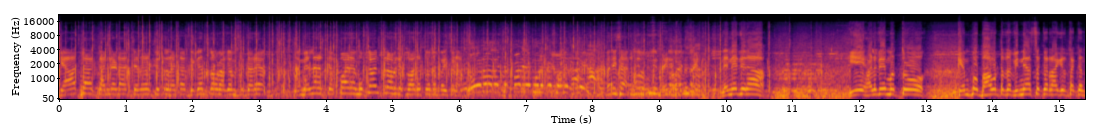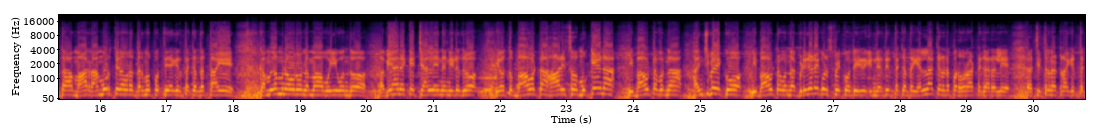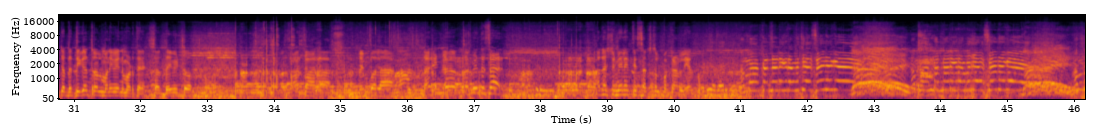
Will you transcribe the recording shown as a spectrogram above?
ಖ್ಯಾತ ಕನ್ನಡ ಚಲನಚಿತ್ರ ನಟ ದಿಗಂತ್ರವರು ಆಗಮಿಸಿದ್ದಾರೆ. ನಮ್ಮೆಲ್ಲರ ಚಪ್ಪಾಳೆ ಮುಖಾಂತರ ಅವರಿಗೆ ಸ್ವಾಗತವನ್ನು ಬಯಸೋಣ. ಜೋರಾದ ಚಪ್ಪಾಳೆಯ ಮೂಲಕ ಸ್ವಾಗತಿಸಿ ಬನ್ನಿ ಸರ್. ನಿನ್ನೆ ದಿನ ಈ ಹಳದಿ ಮತ್ತು ಕೆಂಪು ಬಾವುಟದ ವಿನ್ಯಾಸಕರಾಗಿರ್ತಕ್ಕಂಥ ಮಾ ರಾಮೂರ್ತಿರವರ ಧರ್ಮಪತ್ನಿಯಾಗಿರ್ತಕ್ಕಂಥ ತಾಯಿ ಕಮಲಮ್ಮನವರು ನಮ್ಮ ಈ ಒಂದು ಅಭಿಯಾನಕ್ಕೆ ಚಾಲನೆಯನ್ನು ನೀಡಿದ್ರು. ಇವತ್ತು ಬಾವುಟ ಹಾರಿಸುವ ಮುಖೇನ ಈ ಬಾವುಟವನ್ನ ಹಂಚಬೇಕು, ಈ ಬಾವುಟವನ್ನ ಬಿಡುಗಡೆಗೊಳಿಸಬೇಕು ಅಂತ ನಡೆದಿರ್ತಕ್ಕಂಥ ಎಲ್ಲ ಕನ್ನಡ ಪರ ಹೋರಾಟಗಾರರಲ್ಲಿ ಚಿತ್ರನಟರಾಗಿರ್ತಕ್ಕಂಥ ದಿಗಂತರಲ್ಲಿ ಮನವಿಯನ್ನು ಮಾಡ್ತೇನೆ. ಸರ್, ದಯವಿಟ್ಟು. ಸಹಕಾರ, ಬೆಂಬಲ. ನರೇಂದ್ರ ಸರ್. ಆದಷ್ಟು ಮೇಲೆ ಸರ್, ಸ್ವಲ್ಪ ಕಾಣಲಿ ಯಾರು ನಮ್ಮ ಕನ್ನಡಿಗರ ವಿಜಯ ಸೇನೆಗೆ ನಮ್ಮ ಕನ್ನಡಿಗರ ವಿಜಯ ಸೇನೆಗೆ. ಅಮ್ಮ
